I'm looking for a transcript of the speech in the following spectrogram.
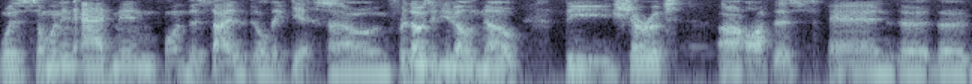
was someone in admin on this side of the building. Yes. Um, for those of you don't know, the sheriff's uh, office and the the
